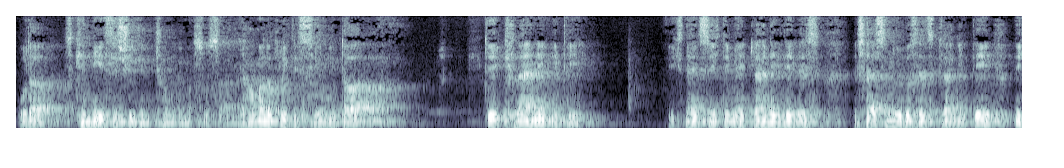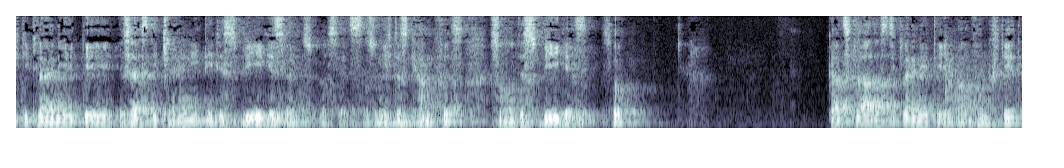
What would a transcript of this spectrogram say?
Oder das chinesische Wing Chun, wenn man so sagen. Da haben wir die Sion da. Die kleine Idee. Ich nenne es nicht die kleine Idee des, es heißt nur übersetzt kleine Idee, nicht die kleine Idee, es heißt die kleine Idee des Weges, wenn man es übersetzt. Also nicht des Kampfes, sondern des Weges. So. Ganz klar, dass die kleine Idee am Anfang steht.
